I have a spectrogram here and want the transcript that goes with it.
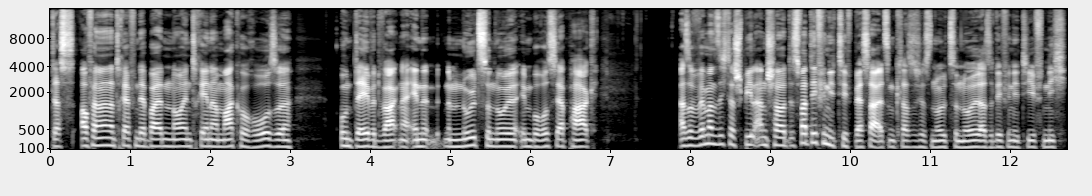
das Aufeinandertreffen der beiden neuen Trainer Marco Rose und David Wagner endet mit einem 0 zu 0 im Borussia Park. Also, wenn man sich das Spiel anschaut, es war definitiv besser als ein klassisches 0 zu 0, also definitiv nicht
